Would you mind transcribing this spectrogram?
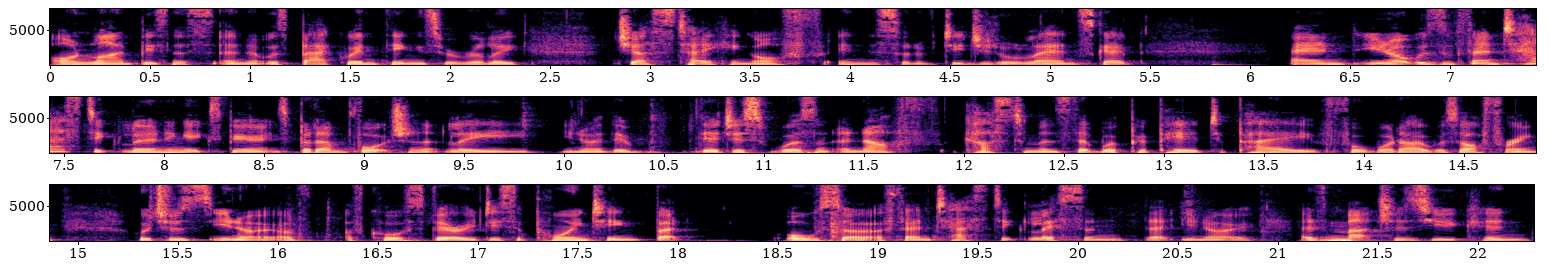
online business. And it was back when things were really just taking off in the sort of digital landscape. And, you know, it was a fantastic learning experience, but unfortunately, you know, there, there just wasn't enough customers that were prepared to pay for what I was offering, which was, you know, of, of course, very disappointing, but also a fantastic lesson that, you know, as much as you can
